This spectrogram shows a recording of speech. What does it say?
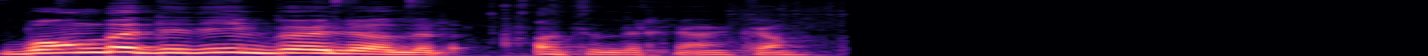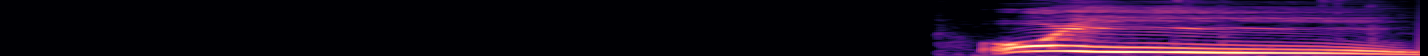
Bomba dediğim böyle alır, atılır kankam. Oy!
